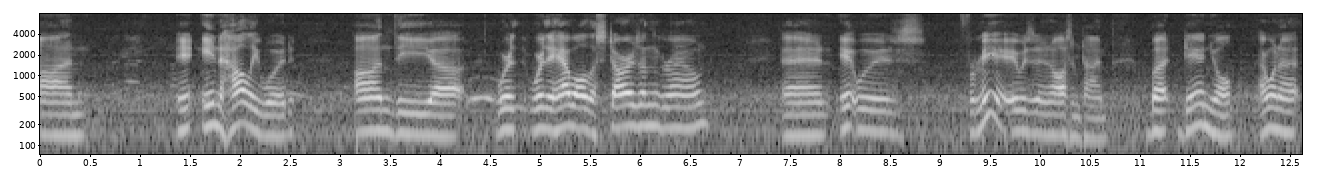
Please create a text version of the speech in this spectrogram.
on in, in Hollywood on the uh, where where they have all the stars on the ground, and it was for me it was an awesome time. But Daniel, I want to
